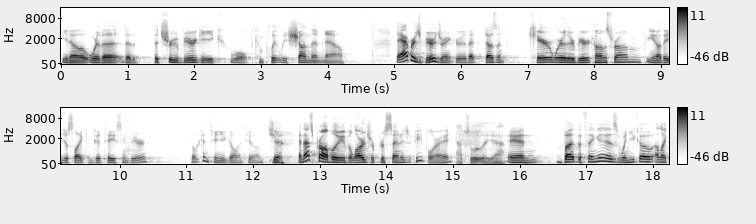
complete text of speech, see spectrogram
You know, where the, the, the true beer geek will completely shun them now. The average beer drinker that doesn't care where their beer comes from, you know, they just like a good tasting beer, they'll continue going to them. Sure. And that's probably the larger percentage of people, right? Absolutely. Yeah. And but the thing is, when you go like,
